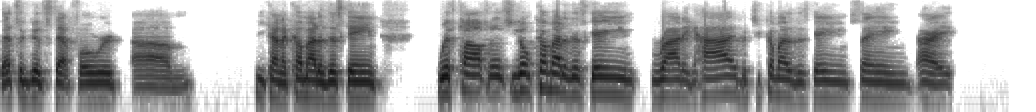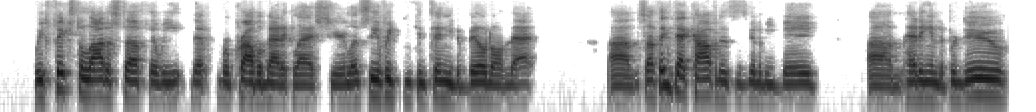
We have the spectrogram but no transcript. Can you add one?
that's a good step forward. Um, you kind of come out of this game with confidence. You don't come out of this game riding high, but you come out of this game saying, "All right, we fixed a lot of stuff that we that were problematic last year. Let's see if we can continue to build on that." Um, so I think that confidence is going to be big um, heading into Purdue,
